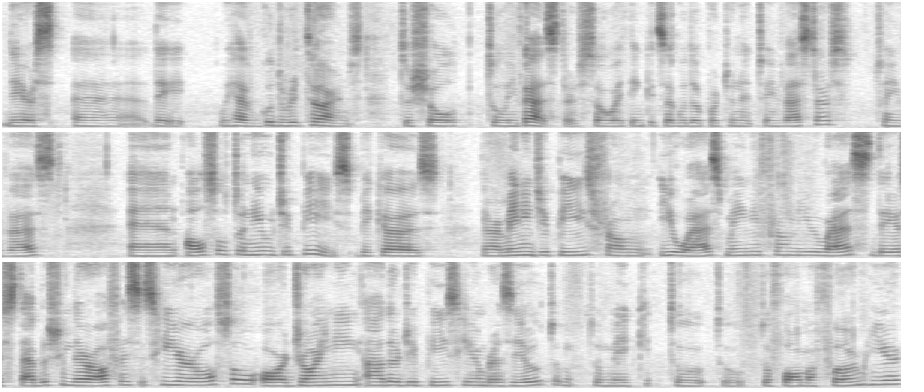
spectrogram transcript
there's, uh, they, we have good returns to show to investors. So I think it's a good opportunity to investors to invest, and also to new GPs because there are many GPs from US, mainly from US. They're establishing their offices here also or joining other GPs here in Brazil to, to, make, to, to, to form a firm here.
